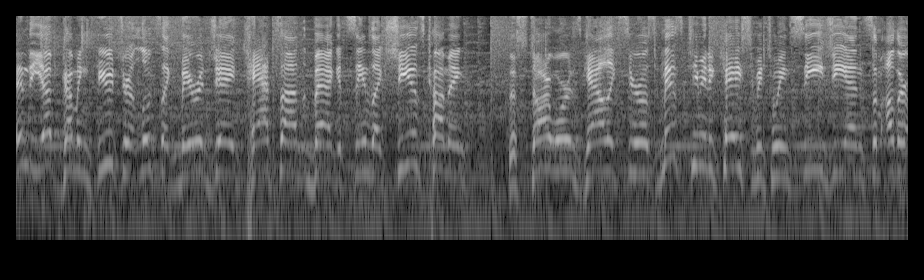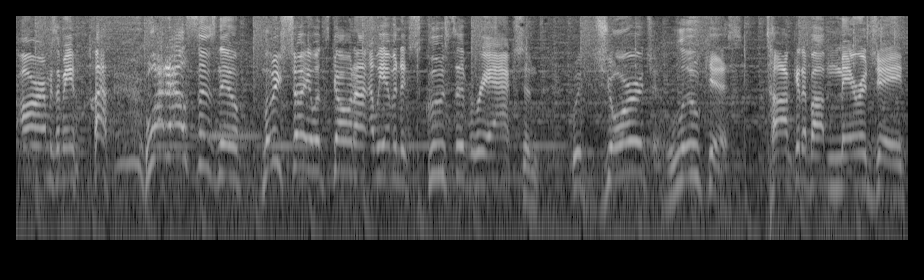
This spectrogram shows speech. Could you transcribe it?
In the upcoming future, it looks like Mara Jade, cat's on the bag. It seems like she is coming. The Star Wars Galaxy Heroes miscommunication between CG and some other arms. I mean, what else is new? Let me show you what's going on. And we have an exclusive reaction with George Lucas talking about Mara Jade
